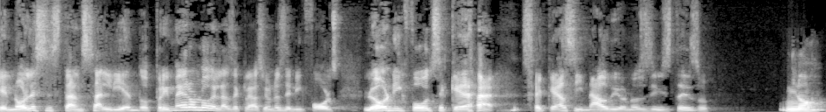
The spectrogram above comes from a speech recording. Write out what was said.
que no les están saliendo. Primero lo de las declaraciones de Nick Foles, luego Nick Foles se queda, se queda sin audio, no sé si viste eso. No.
